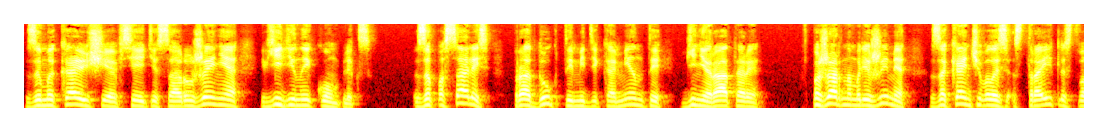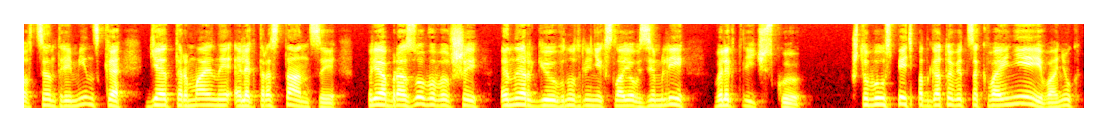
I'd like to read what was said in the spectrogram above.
замыкающие все эти сооружения в единый комплекс. Запасались продукты, медикаменты, генераторы. В пожарном режиме заканчивалось строительство в центре Минска геотермальной электростанции, преобразовывавшей энергию внутренних слоев Земли в электрическую – чтобы успеть подготовиться к войне, Иванюк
